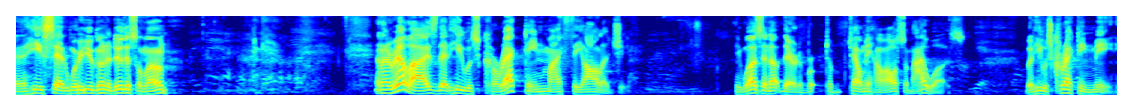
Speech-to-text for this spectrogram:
And he said, Were you going to do this alone? And I realized that he was correcting my theology. He wasn't up there to, to tell me how awesome I was, but he was correcting me.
